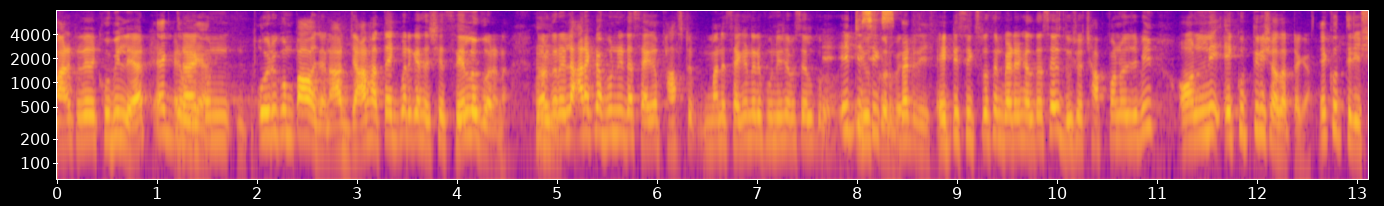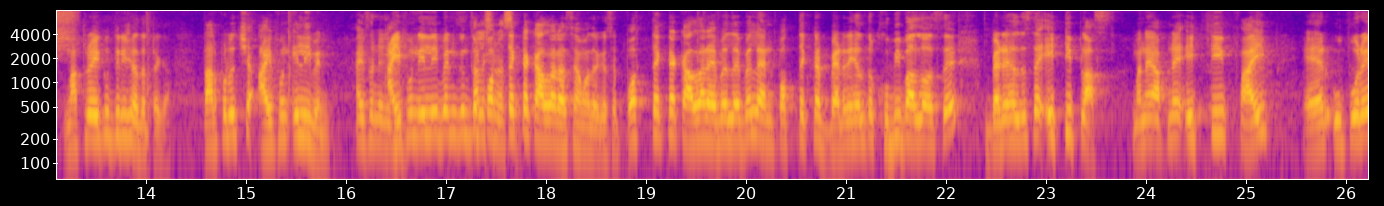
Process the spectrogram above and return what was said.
মার্কেটের খুবই লেয়ার এটা এখন ওইরকম পাওয়া যায় না। আর যার হাতে একবার গেছে সে সেলও করে না। দরকার হলে আরেকটা ফোন এটা ফার্স্ট মানে সেকেন্ডারি ফোন হিসেবে সেল 86 করবে। battery। 86% ব্যাটারি হেলথ আছে 256 জিবি অনলি 31000 টাকা। একত্রিশ। মাত্র 31000 টাকা। তারপর হচ্ছে আইফোন 11 আইফোন ইলেভেন কিন্তু প্রত্যেকটা কালার আছে আমাদের কাছে। প্রত্যেকটা কালার অ্যাভেলেবেল এন্ড প্রত্যেকটা ব্যাটারি হেলথ খুবই ভালো আছে। ব্যাটারি হেলথ আছে এইটটি প্লাস মানে আপনি এইটটি ফাইভ এর উপরে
